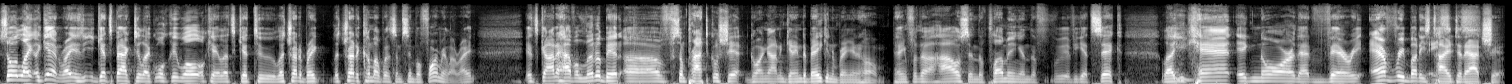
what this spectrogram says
So like again, right? It gets back to like, well, okay, well, okay, let's get to let's try to break let's try to come up with some simple formula, right? It's got to have a little bit of some practical shit going on and getting the bacon and bringing it home, paying for the house and the plumbing and the if you get sick, like you can't ignore that. Very everybody's tied to that shit.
